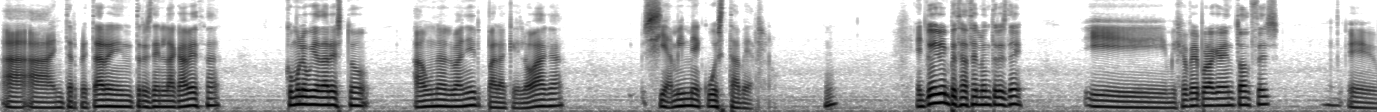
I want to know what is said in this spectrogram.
a, a interpretar en 3D en la cabeza, ¿cómo le voy a dar esto a un albañil para que lo haga si a mí me cuesta verlo? Entonces yo empecé a hacerlo en 3D y mi jefe por aquel entonces, eh,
